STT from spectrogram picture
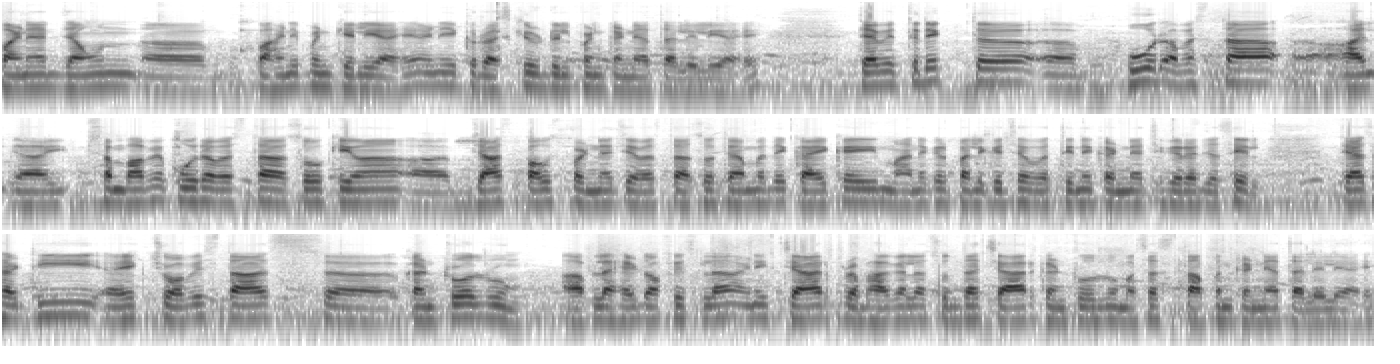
पाण्यात जाऊन पाहणी पण केली आहे आणि एक रेस्क्यू ड्रिल पण करण्यात आलेली आहे. त्या व्यतिरिक्त पूर अवस्था आल- संभाव्य पूर अवस्था असो किंवा जास्त पाऊस पडण्याची अवस्था असो त्यामध्ये काही काही महानगरपालिकेच्या वतीने करण्याची गरज असेल त्यासाठी एक चोवीस तास कंट्रोल रूम आपल्या हेड ऑफिसला आणि चार प्रभागाला सुद्धा चार कंट्रोल रूम असं स्थापन करण्यात आलेले आहे.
